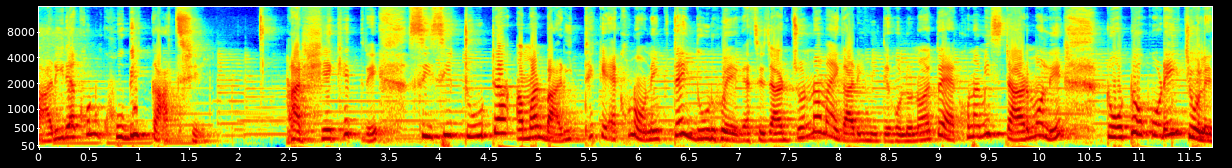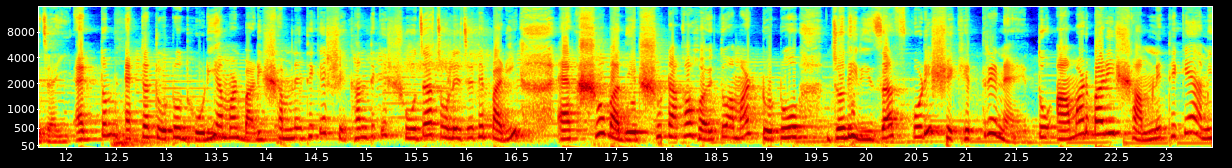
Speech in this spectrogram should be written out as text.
বাড়ির এখন খুবই কাছে। আর সেক্ষেত্রে সিসি টুটা আমার বাড়ির থেকে এখন অনেকটাই দূর হয়ে গেছে, যার জন্য আমায় গাড়ি নিতে হলো। নয়তো এখন আমি স্টার মলে টোটো করেই চলে যাই। একদম একটা টোটো ধরি আমার বাড়ির সামনে থেকে, সেখান থেকে সোজা চলে যেতে পারি। একশো বা দেড়শো টাকা হয়তো আমার টোটো যদি রিজার্ভ করি, সেক্ষেত্রে নেয়। তো আমার বাড়ির সামনে থেকে আমি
